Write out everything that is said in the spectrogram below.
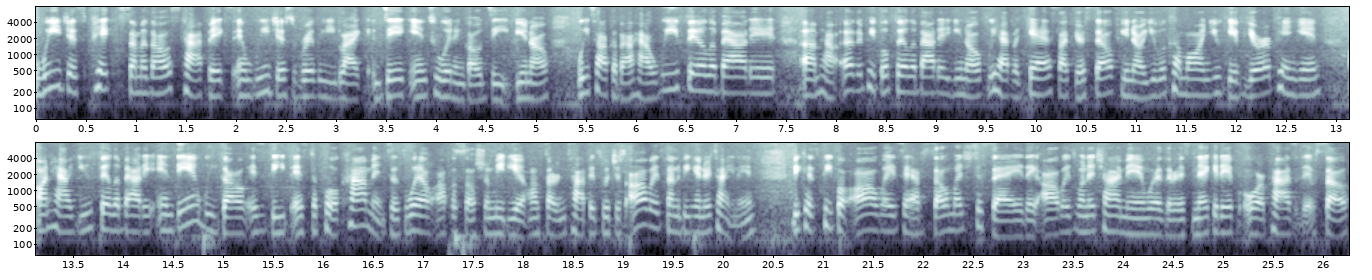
we just pick some of those topics and we just really like dig into it and go deep. You know, we talk about how we feel about it, um, how other people feel about it. You know, if we have a guest like yourself, you know, you would come on, you give your opinion on how you feel about it, and then we go as deep as to pull comments as well off of social media on certain topics, which is always going to be entertaining because people always have so much to say. They always want to chime in, whether it's negative or positive. So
